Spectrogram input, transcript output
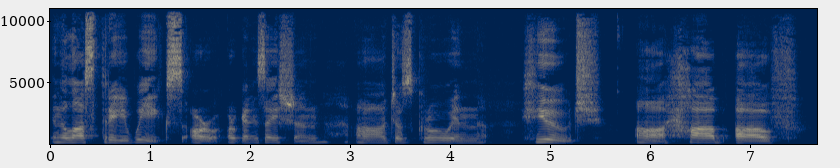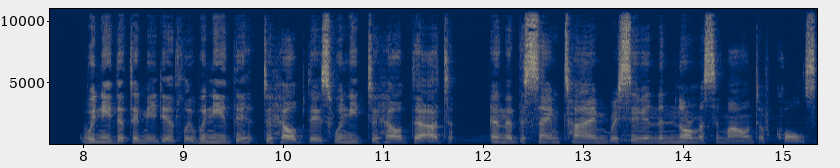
in the last three weeks, our organization uh, just grew in huge uh, hub of we need it immediately. We need to help this. We need to help that. And at the same time, receiving enormous amount of calls,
